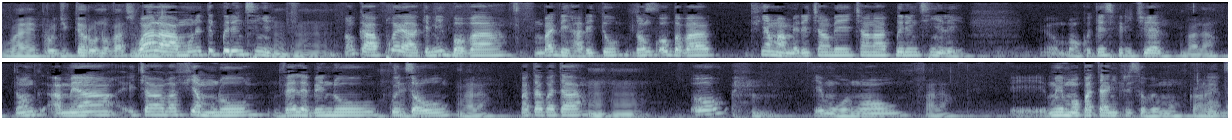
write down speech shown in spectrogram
Ouais, producteur Renova. voilà ame ɖewo te kpe ɖe ŋuti nye Mhm. donc après ya ke mi gbɔ va ha ɖe to donc va fia me ame ɖe tsã be tsã la kpe ɖe ŋuti nye le bon côté spirituel Voilà. donc amea etsã va fia mu ɖo ve le be ça. kpetɔwo Voilà. kpatakpata Mhm. o ye mu wɔ nuawo Voilà. me mɔ kpata nyi kristu be mɔ Correct.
